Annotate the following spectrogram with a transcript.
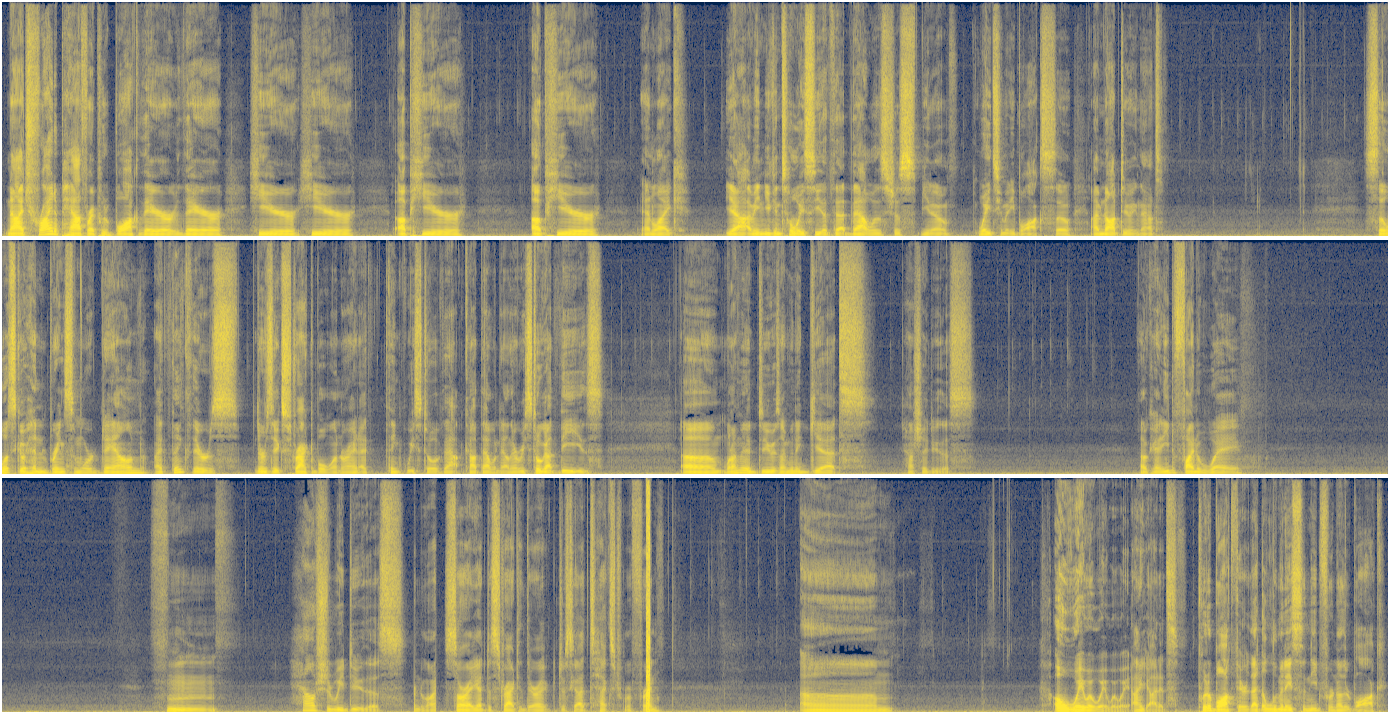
Now I tried a path where I put a block there, there, here, here, up here, up here, and like yeah, I mean, you can totally see that, that that was just, you know, way too many blocks, so I'm not doing that. So let's go ahead and bring some more down. I think there's there's the extractable one, right? I think we still have that got that one down there. We still got these. Um, what I'm going to do is I'm going to get... How should I do this? Okay, I need to find a way Hmm. How should we do this? Sorry I got distracted there. I just got a text from a friend. Um. Oh, wait, wait, wait, wait, wait. I got it. Put a block there. That eliminates the need for another block.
